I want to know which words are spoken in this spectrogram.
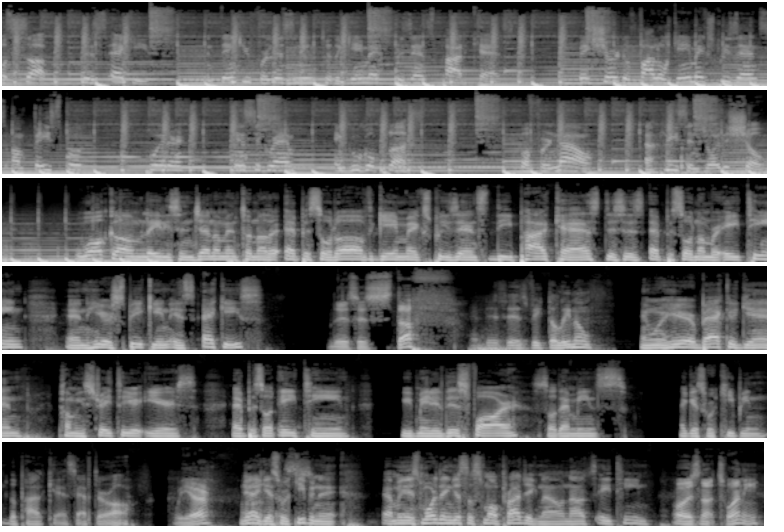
what's up? This is Ekis, and thank you for listening to the GameX Presents podcast. Make sure to follow GameX Presents on Facebook, Twitter, Instagram, and Google+. But for now, please enjoy the show. Welcome, ladies and gentlemen, to another episode of GameX Presents the podcast. This is episode number 18, and here speaking is Ekis. This is stuff. And this is Victorino. And we're here back again, coming straight to your ears. Episode 18. We've made it this far, so that means I guess we're keeping the podcast after all. We are. Yeah, I Oh, guess we're keeping it. I mean, it's more than just a small project now. Now it's 18. Oh, it's not twenty.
